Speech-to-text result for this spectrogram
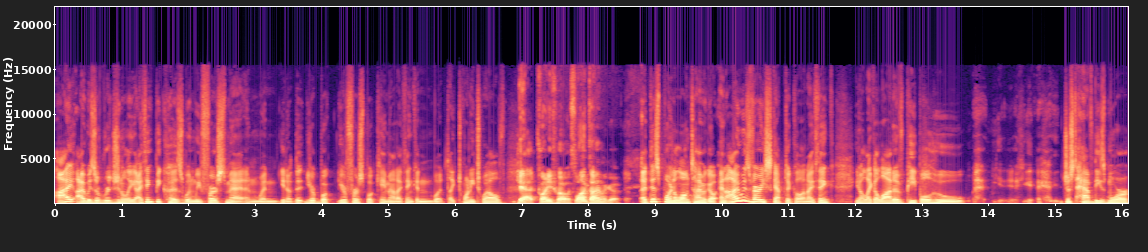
I, I was originally I think because when we first met and when you know the, your book your first book came out I think in what like 2012 yeah 2012 it's a long time ago. At this point a long time ago. And I was very skeptical. And I think you know like a lot of people who just have these more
